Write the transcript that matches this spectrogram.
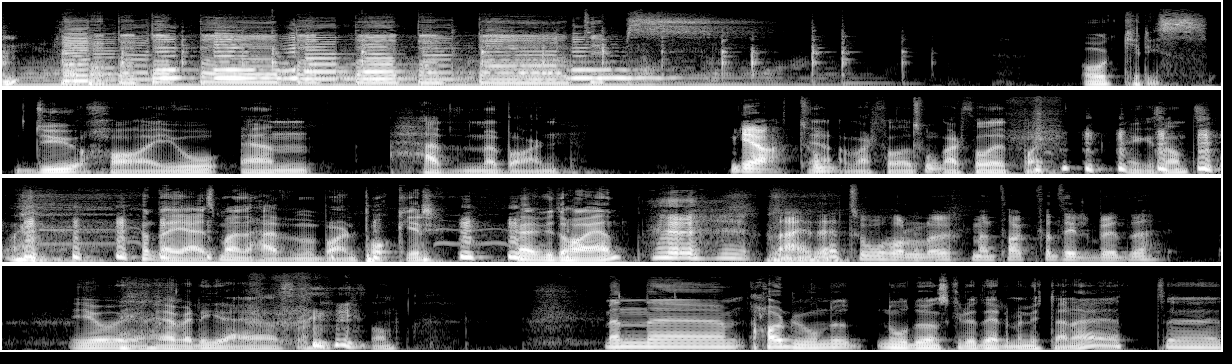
Mm. Og Chris, du har jo en haug med barn. Ja, to. Ja, I hvert fall, hvert fall et par. Ikke sant? Det er jeg som har en haug med barn. Pokker. Vil du ha en? Nei, det er to holder, men takk for tilbudet. Jo, jeg er veldig grei, altså. Sånn. Men uh, har du noe du ønsker å dele med lytterne? Et uh,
